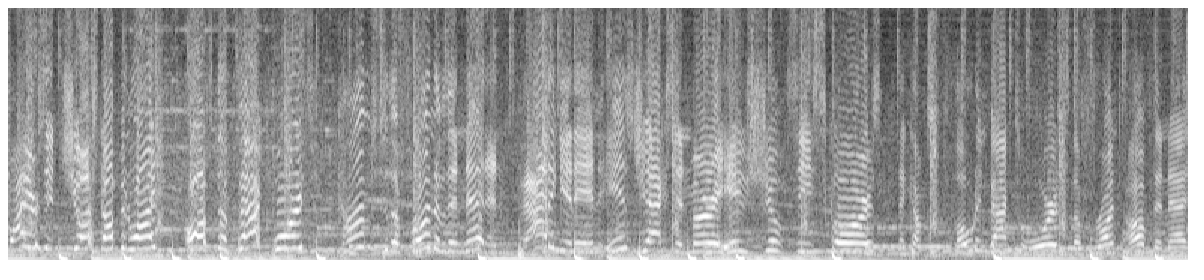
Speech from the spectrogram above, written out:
Fires it just up and wide. Off the backboards. Comes to the front of the net and batting it in is Jackson Murray. He shoots, he scores. It comes floating back towards the front of the net.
